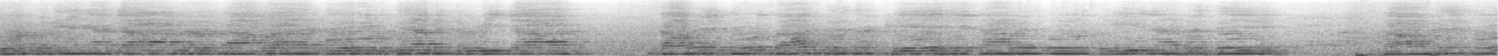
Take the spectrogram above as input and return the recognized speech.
ਗੁਣ ਬਨਿਆ ਚਾਰ ਦਾਵਾ ਕੋ ਵਿਦਿਆ ਵਿਚਾਰ ਗਾਵੇ ਕੋ ਸਾਧ ਪ੍ਰਤ ਰੱਖੇ ਗਾਵੇ ਕੋ ਦੀਨ ਪ੍ਰਤੇ ਗਾਵੇ ਕੋ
